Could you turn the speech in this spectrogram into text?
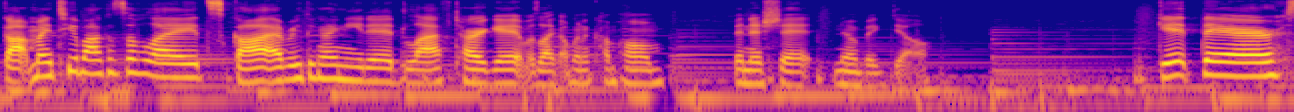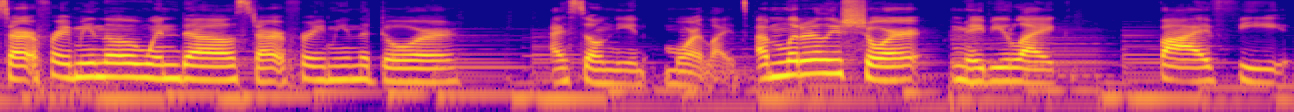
Got my two boxes of lights, got everything I needed, left Target, was like I'm going to come home, finish it, no big deal get there, start framing the window, start framing the door. I still need more lights. I'm literally short, maybe like five feet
